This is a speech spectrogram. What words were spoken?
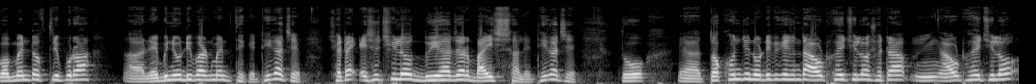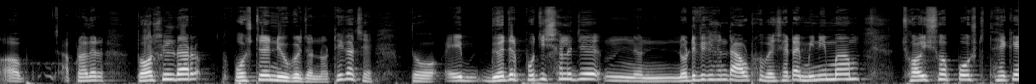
government of Tripura revenue department থেকে, ঠিক আছে? সেটা এসেছিল দুই হাজার বাইশ সালে, ঠিক আছে? তো তখন যে নোটিফিকেশনটা আউট হয়েছিল, সেটা আউট হয়েছিল আপনাদের তহসিলদার পোস্টের নিয়োগের জন্য, ঠিক আছে? তো, এই দুই হাজার পঁচিশ সালে যে নোটিফিকেশনটা আউট হবে, সেটা মিনিমাম ছয়শো পোস্ট থেকে,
